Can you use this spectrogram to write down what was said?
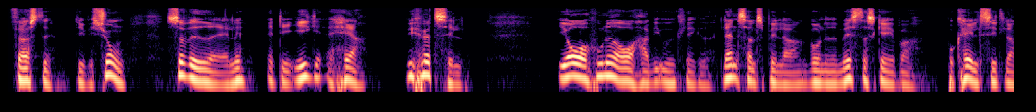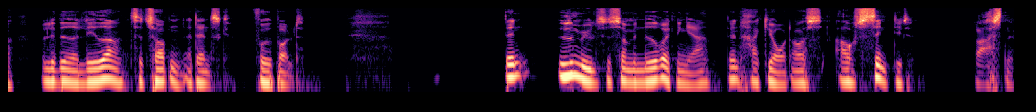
første division, så ved alle, at det ikke er her, vi hører til. I over 100 år har vi udklækket landsholdsspillere, vundet mesterskaber, pokaltitler og leveret ledere til toppen af dansk fodbold. Den ydmygelse, som en nedrykning er, den har gjort os afsindigt rasende.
